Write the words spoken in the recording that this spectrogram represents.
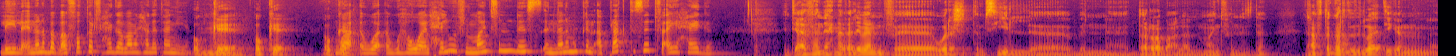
ليه؟ لأن أنا ببقى بفكر في حاجة وبعمل حاجة تانية. أوكي أوكي أوكي. وهو الحلو في ال mindfulness إن أنا ممكن ا practice في أي حاجة. انت عارفة ان إحنا غالبا في ورش التمثيل آه، بنتدرب على ال mindfulness ده. أنا افتكرت آه. دلوقتي كان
